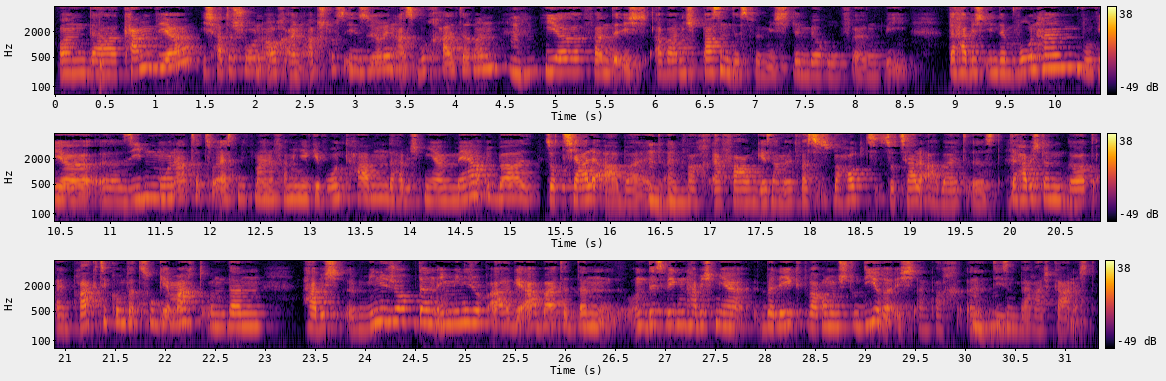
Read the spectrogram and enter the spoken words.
Und da kamen wir. Ich hatte schon auch einen Abschluss in Syrien als Buchhalterin. Mhm. Hier fand ich aber nicht passendes für mich, den Beruf irgendwie. Da habe ich in dem Wohnheim, wo wir äh, sieben Monate zuerst mit meiner Familie gewohnt haben, da habe ich mir mehr über soziale Arbeit mhm. einfach Erfahrung gesammelt, was überhaupt soziale Arbeit ist. Da habe ich dann dort ein Praktikum dazu gemacht und dann habe ich Minijob dann im Minijob äh, gearbeitet dann und deswegen habe ich mir überlegt, warum studiere ich einfach äh, mhm. diesen Bereich gar nicht.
